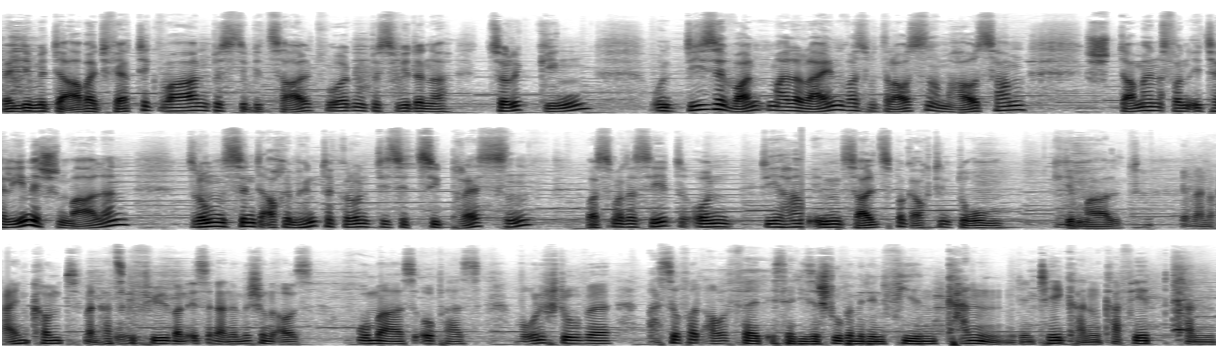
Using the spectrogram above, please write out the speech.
Wenn die mit der Arbeit fertig waren, bis sie bezahlt wurden, bis sie wieder nach, zurückgingen. Und diese Wandmalereien, was wir draußen am Haus haben, stammen von italienischen Malern. Drum sind auch im Hintergrund diese Zypressen, was man da sieht. Und die haben im Salzburg auch den Dom gemalt. Wenn man reinkommt, man hat das Gefühl, man ist in einer Mischung aus Omas, Opas Wohnstube. Was sofort auffällt, ist ja diese Stube mit den vielen Kannen, mit den Teekannen, Kaffeekannen,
